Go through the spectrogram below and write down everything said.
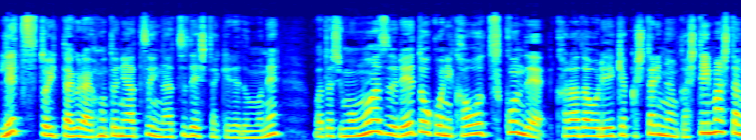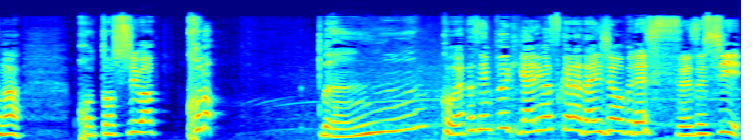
列といったぐらい本当に暑い夏でしたけれどもね私も思わず冷凍庫に顔を突っ込んで体を冷却したりなんかしていましたが今年はこのブーン。小型扇風機がありますから大丈夫です。涼しい。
